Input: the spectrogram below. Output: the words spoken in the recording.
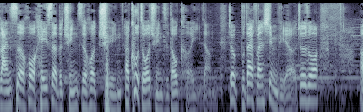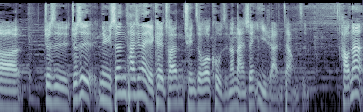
蓝色或黑色的裙子或裙呃裤子或裙子都可以，这样子就不再分性别了。就是说，呃。就是就是女生她现在也可以穿裙子或裤子，那男生亦然这样子。好，那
